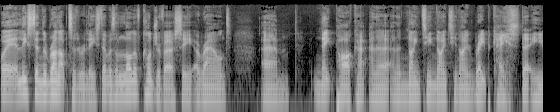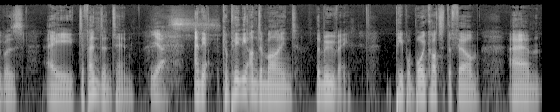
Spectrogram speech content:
or at least in the run up to the release, there was a lot of controversy around um, Nate Parker and a, and a 1999 rape case that he was a defendant in. yes. and it completely undermined the movie. People boycotted the film. Um,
